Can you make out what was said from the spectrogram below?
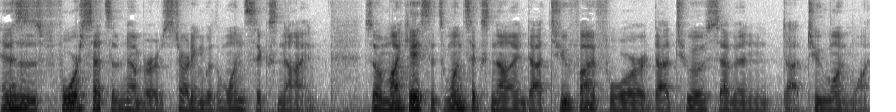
And this is four sets of numbers starting with 169. So in my case, it's 169.254.207.211.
